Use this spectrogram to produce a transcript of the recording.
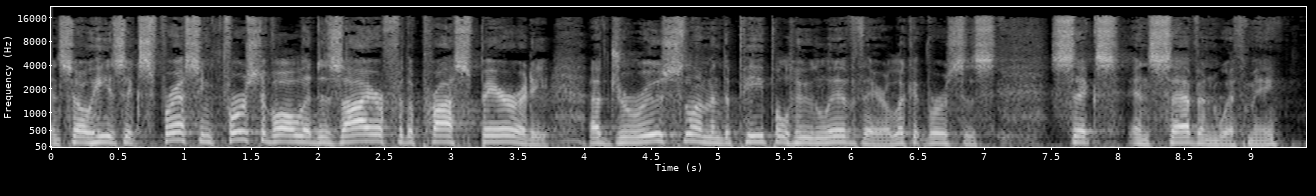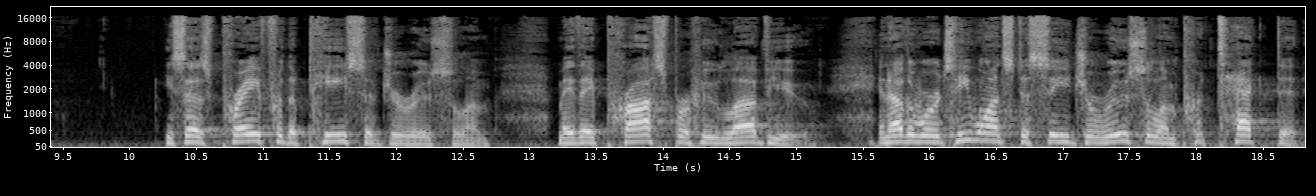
And so he is expressing, first of all, a desire for the prosperity of Jerusalem and the people who live there. Look at verses 6 and 7 with me. He says, Pray for the peace of Jerusalem. May they prosper who love you. In other words, he wants to see Jerusalem protected.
